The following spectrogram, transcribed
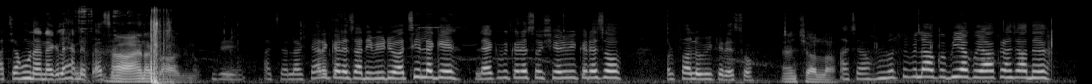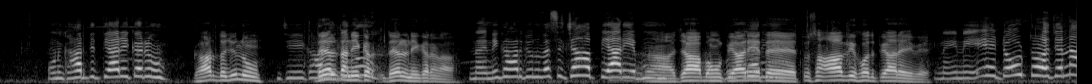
अच्छा हुन अनक लेने पैसे हाँ अनक भाग नो जी अच्छा ला खैर करे साडी वीडियो अच्छी लगे लाइक भी करे सो शेयर भी करे सो और फॉलो भी करे सो इंशाल्लाह अच्छा हुन फिर ब्लॉग को बिया कोई आखना चाहते हुन घर की तैयारी करूँ घर तो जुलूं। जी दिल तो ता नहीं कर दिल नहीं करना। नहीं नहीं घर जुलू। वैसे जा प्यारे हाँ जा बहु प्यारे ते। तुसा आप भी खुद प्यारे वे। नहीं नहीं ए डाउट थोड़ा जना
